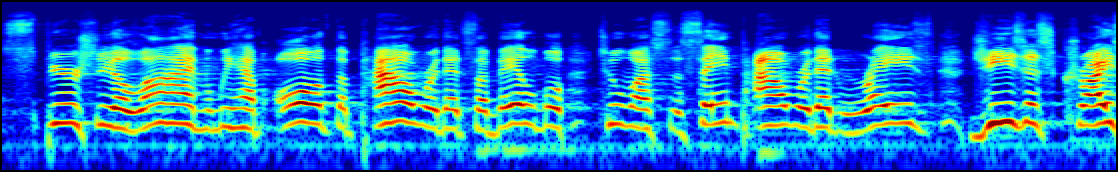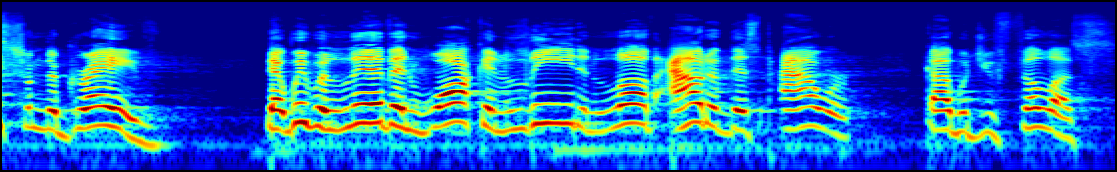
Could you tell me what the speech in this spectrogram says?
spiritually alive and we have all of the power that's available to us, the same power that raised Jesus Christ from the grave, that we would live and walk and lead and love out of this power. God, would you fill us?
